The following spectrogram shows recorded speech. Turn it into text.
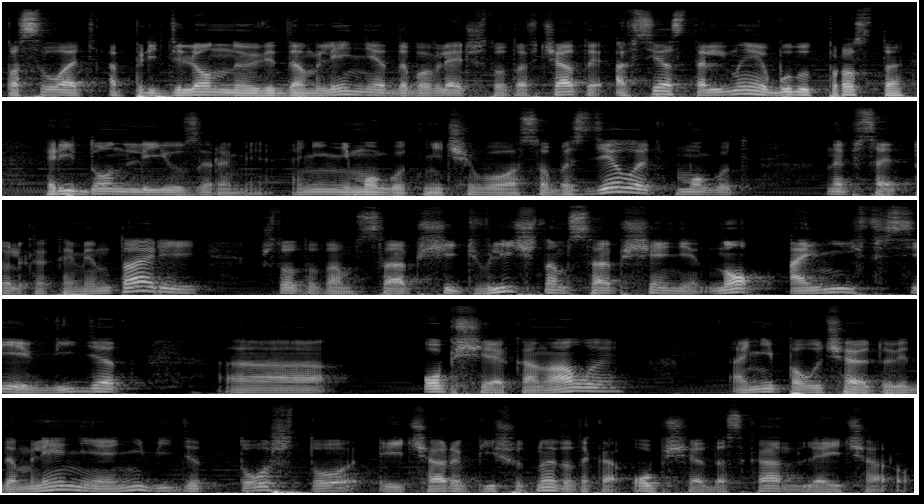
посылать определенные уведомления, добавлять что-то в чаты, а все остальные будут просто read-only юзерами. Они не могут ничего особо сделать, могут написать только комментарий, что-то там сообщить в личном сообщении, но они все видят э, общие каналы, они получают уведомления, они видят то, что HR пишут. Ну, это такая общая доска для HR.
